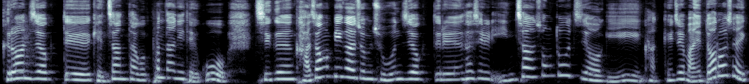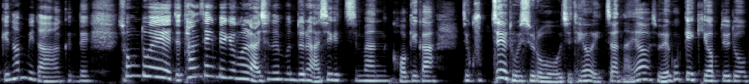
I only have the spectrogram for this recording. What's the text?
그런 지역들 괜찮다고 판단이 되고 지금 가성비가 좀 좋은 지역들은 사실 인천 송도 지역이 굉장히 많이 떨어져 있긴 합니다. 근데 송도의 이제 탄생 배경을 아시는 분들은 아시겠지만 거기가 이제 국제 도시로 이제 되어 있잖아요. 그래서 외국계 기업들도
